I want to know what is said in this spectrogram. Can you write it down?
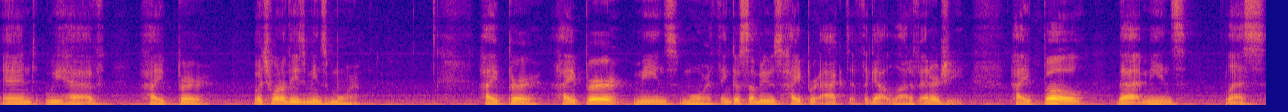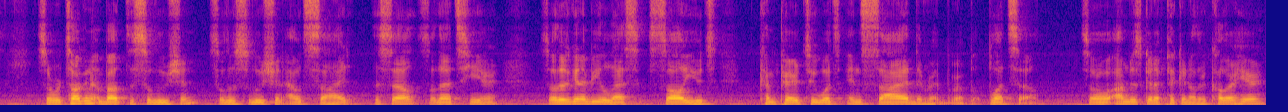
and we have hyper. Which one of these means more? Hyper. Hyper means more. Think of somebody who's hyperactive. They got a lot of energy. Hypo, that means less. So we're talking about the solution. So the solution outside the cell. So that's here. So there's going to be less solutes compared to what's inside the red blood cell. So I'm just going to pick another color here.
